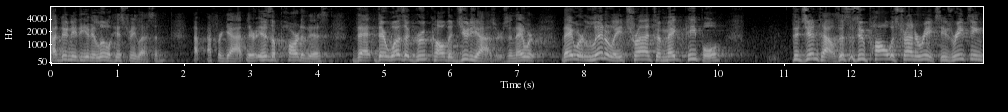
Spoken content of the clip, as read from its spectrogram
I do need to give you a little history lesson. I, I forgot. There is a part of this that there was a group called the Judaizers and they were, they were literally trying to make people the Gentiles. This is who Paul was trying to reach. He was reaching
